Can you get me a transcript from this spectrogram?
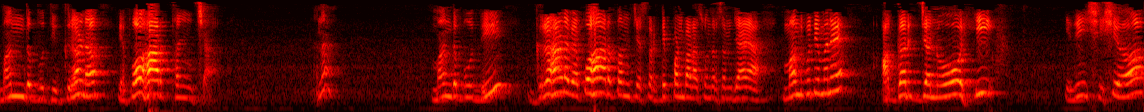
मंद बुद्धि ग्रहण व्यपोहार्थंच है ना? मंद बुद्धि, ग्रहण व्यवहारतम पर टिप्पण बड़ा सुंदर समझाया। मंद बुद्धि मने अगर्जनो ही। यदि शिष्य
